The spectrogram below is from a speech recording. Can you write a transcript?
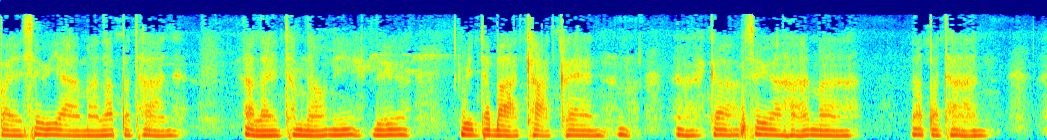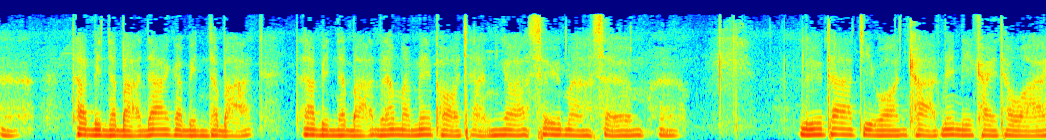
ไปซื้อยามารับประทาน อะไรทำนองนี้ หรือวินทบาทขาดแคลนก็ซื้ออาหารมารับประทาน ถ้าบินทบาทได้ก็บินทบาท ถ้าบินบาทแล้วมันไม่พอฉันก็ซื้อมาเสริม หรือถ้าจีวรขาดไม่มีใครถวาย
